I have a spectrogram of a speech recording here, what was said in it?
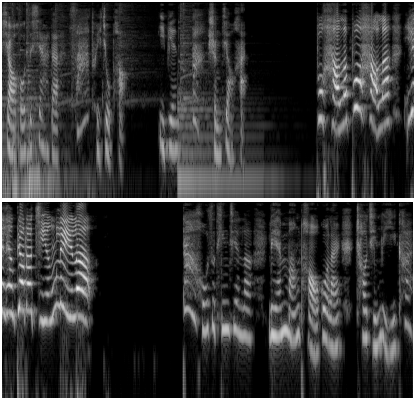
小猴子吓得撒腿就跑，一边大声叫喊：“不好了，不好了，月亮掉到井里了！”大猴子听见了，连忙跑过来，朝井里一看，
